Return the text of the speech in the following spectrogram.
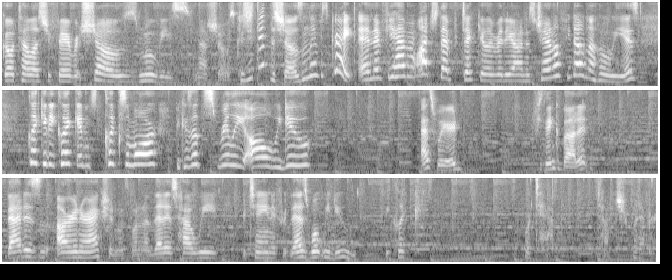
Go tell us your favorite shows, movies, not shows, because you did the shows and it was great. And if you haven't watched that particular video on his channel, if you don't know who he is, clickety click and click some more, because that's really all we do. That's weird. If you think about it. That is our interaction with one another. That is how we retain, if that is what we do. We click. Or tap. Touch. Whatever.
